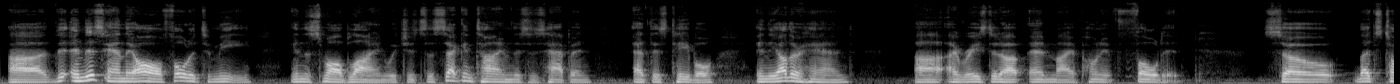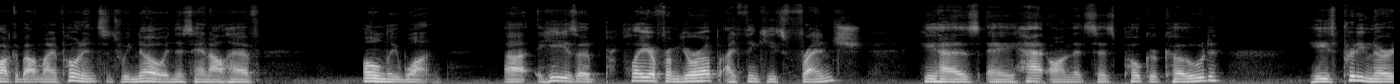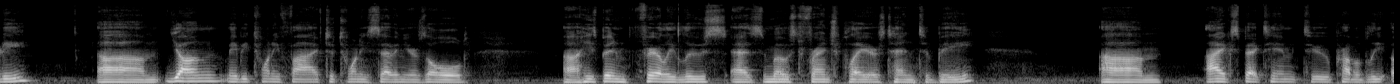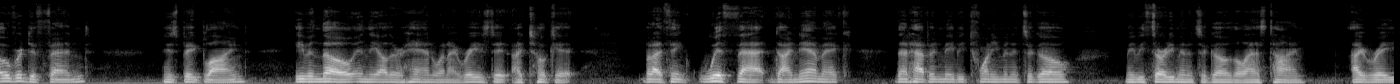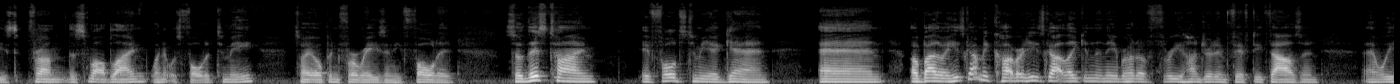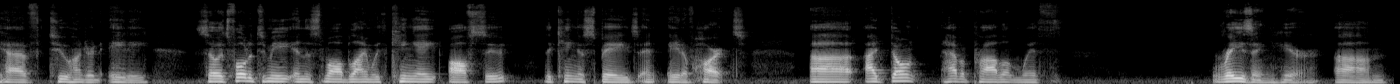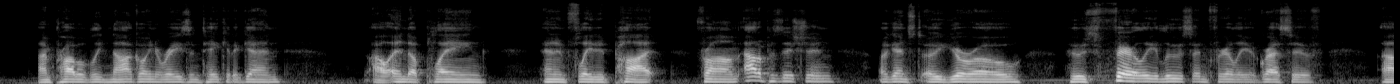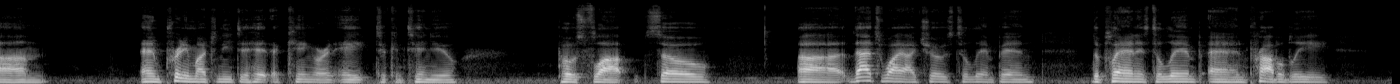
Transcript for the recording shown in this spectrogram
Uh, th- in this hand, they all folded to me in the small blind, which is the second time this has happened at this table. In the other hand, uh, I raised it up and my opponent folded. So let's talk about my opponent since we know in this hand I'll have only one. Uh, he is a player from Europe. I think he's French. He has a hat on that says Poker Code He's pretty nerdy, um, young, maybe 25 to 27 years old. Uh, he's been fairly loose, as most French players tend to be. Um, I expect him to probably over defend his big blind, even though, in the other hand, when I raised it, I took it. But I think with that dynamic, that happened maybe 20 minutes ago, maybe 30 minutes ago, the last time. I raised from the small blind when it was folded to me. So I opened for a raise and he folded. So this time it folds to me again. And oh, by the way, he's got me covered. He's got like in the neighborhood of 350,000 and we have 280. So it's folded to me in the small blind with king 8 offsuit, the king of spades and 8 of hearts. Uh, I don't have a problem with raising here. Um, I'm probably not going to raise and take it again. I'll end up playing an inflated pot from out of position against a Euro who's fairly loose and fairly aggressive, um, and pretty much need to hit a king or an eight to continue post flop. So uh, that's why I chose to limp in. The plan is to limp and probably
